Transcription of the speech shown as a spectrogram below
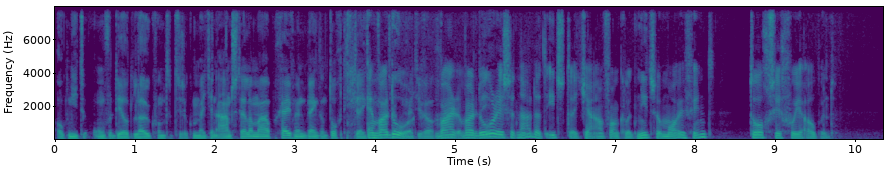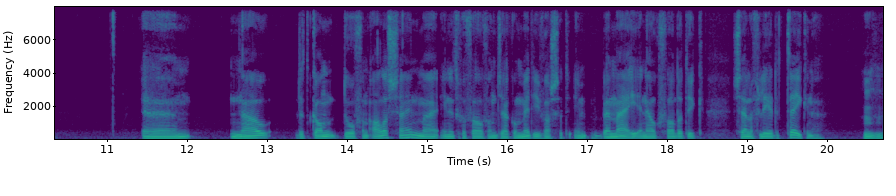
ook niet onverdeeld leuk, want het is ook een beetje een aansteller. Maar op een gegeven moment ben ik dan toch die tekening... En waardoor? Waar, waardoor is het nou dat iets dat je aanvankelijk niet zo mooi vindt... toch zich voor je opent? Uh, nou, dat kan door van alles zijn, maar in het geval van Giacometti was het in, bij mij in elk geval dat ik zelf leerde tekenen. Mhm.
